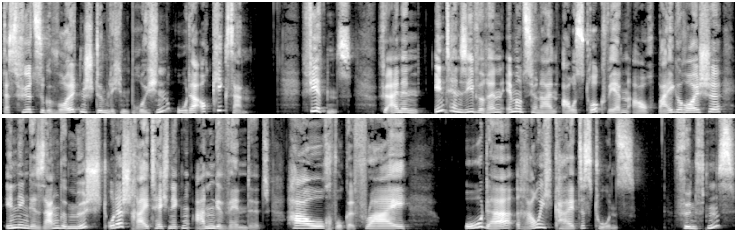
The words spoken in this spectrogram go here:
Das führt zu gewollten stimmlichen Brüchen oder auch Kieksern. Viertens. Für einen intensiveren emotionalen Ausdruck werden auch Beigeräusche in den Gesang gemischt oder Schreitechniken angewendet. Hauch, Vocal Fry oder Rauigkeit des Tons. Fünftens.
